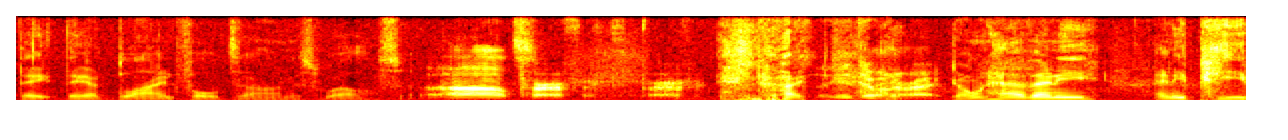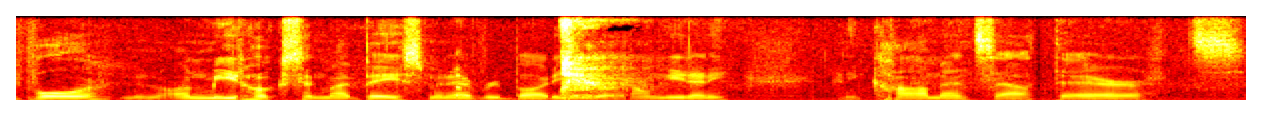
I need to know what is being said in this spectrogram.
they they have blindfolds on as well. So oh, perfect, perfect. I, so you're doing I right. Don't have any any people on meat hooks in my basement. Everybody, I don't need any any comments out there. It's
